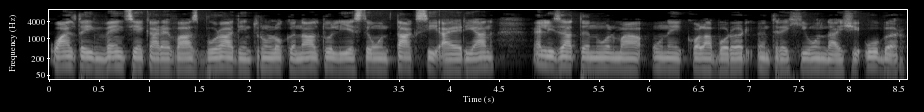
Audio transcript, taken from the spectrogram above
O altă invenție care va zbura dintr-un loc în altul este un taxi aerian realizat în urma unei colaborări între Hyundai și Uber.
